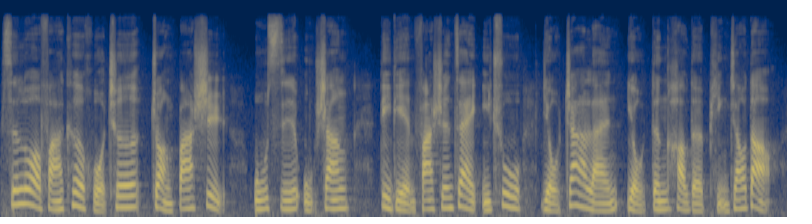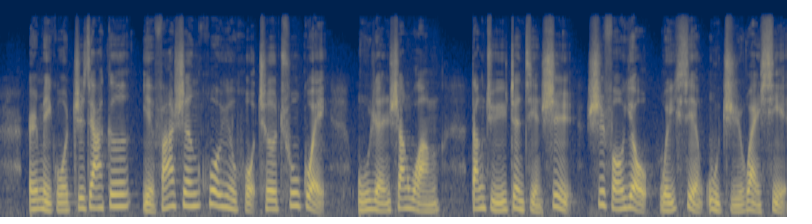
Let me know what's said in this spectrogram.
斯洛伐克火车撞巴士，五死五伤，地点发生在一处有栅栏、有灯号的平交道。而美国芝加哥也发生货运火车出轨，无人伤亡。当局正检视是否有危险物质外泄。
